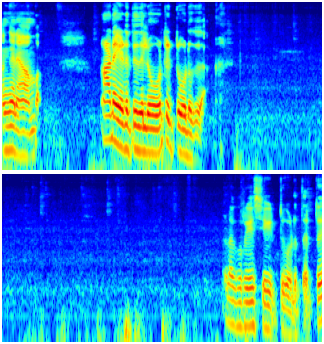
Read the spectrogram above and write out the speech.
അങ്ങനെ ആകുമ്പോൾ അടയെടുത്ത് ഇതിലോട്ട് ഇട്ട് കൊടുക്കുക. അട കുറേശ്ശെ ഇട്ട് കൊടുത്തിട്ട്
